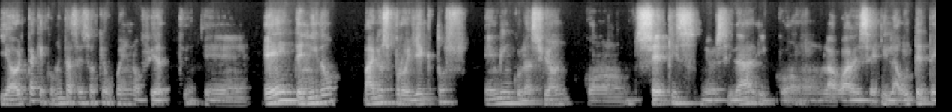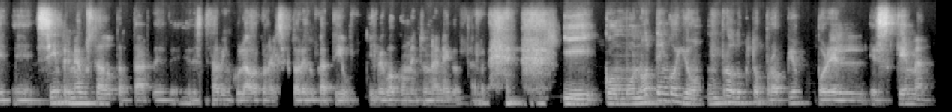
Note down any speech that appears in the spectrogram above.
y ahorita que comentas eso, qué bueno, fíjate. Eh, he tenido varios proyectos en vinculación con CETIS Universidad y con la UABC y la UTT. Eh, siempre me ha gustado tratar de, de, estar vinculado con el sector educativo y luego comento una anécdota. y como no tengo yo un producto propio por el esquema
